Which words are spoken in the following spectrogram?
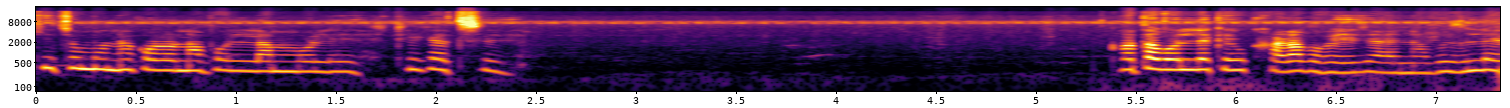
কিছু মনে করো না বললাম বলে, ঠিক আছে? কথা বললে কেউ খারাপ হয়ে যায় না, বুঝলে?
